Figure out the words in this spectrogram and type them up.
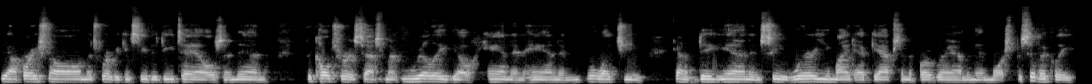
the operational elements where we can see the details, and then the culture assessment really go hand in hand and let you kind of dig in and see where you might have gaps in the program. And then more specifically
